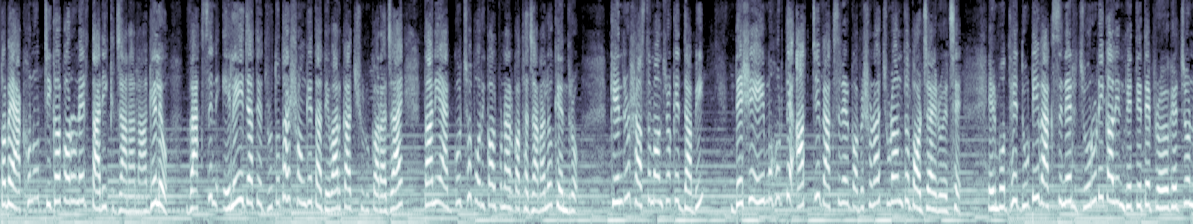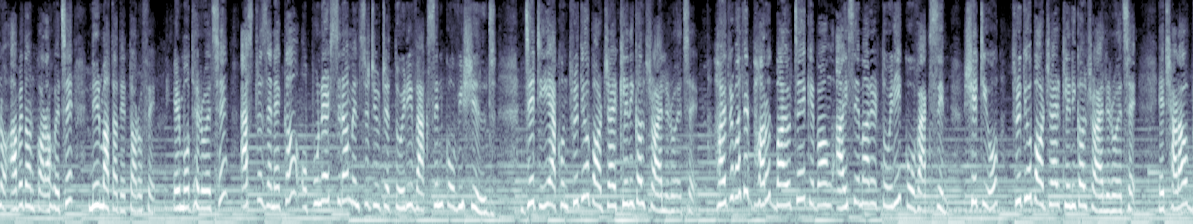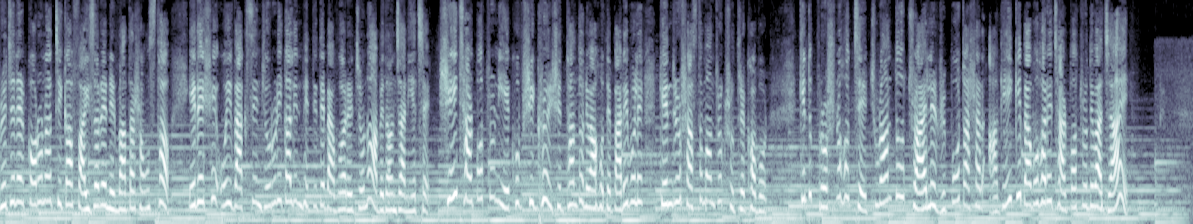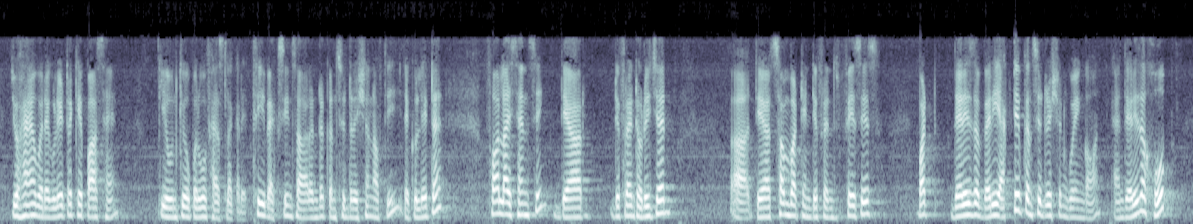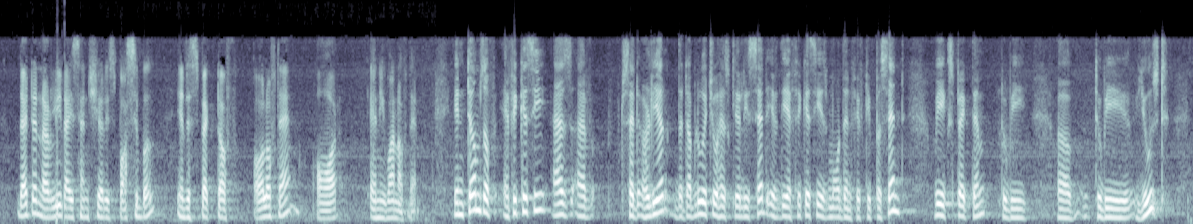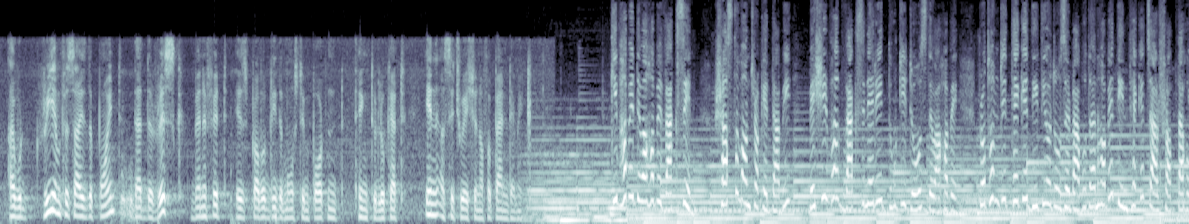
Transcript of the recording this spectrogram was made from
তবে এখনও টিকাকরণের তারিখ জানা না গেলেও ভ্যাকসিন এলেই যাতে দ্রুততার সঙ্গে তা দেওয়ার কাজ শুরু করা যায়, তা নিয়ে একগুচ্ছ পরিকল্পনার কথা জানালো কেন্দ্র। কেন্দ্র স্বাস্থ্য মন্ত্রকের দাবি, দেশে এই মুহূর্তে আটটি ভ্যাকসিনের গবেষণা চূড়ান্ত পর্যায়ে রয়েছে। এর মধ্যে দুটি ভ্যাকসিনের জরুরিকালীন ভিত্তিতে প্রয়োগের জন্য আবেদন করা হয়েছে নির্মাতাদের তরফে। এর মধ্যে রয়েছে অ্যাস্ট্রাজেনেকা ও পুনের সিরাম ইনস্টিটিউটের তৈরি ভ্যাকসিন কোভিশিল্ড, যেটি এখন তৃতীয় পর্যায়ে ক্লিনিক্যাল ট্রায়ালে রয়েছে। হায়দ্রাবাদের ভারত বায়োটেক এবং আইসিএমআর এর তৈরি কোভ্যাক্সিন সেটিও তৃতীয় পর্যায়ের ক্লিনিক্যাল ট্রায়ালে রয়েছে এছাড়াও ব্রিটেনের করোনা টিকা ফাইজারের নির্মাতা সংস্থাও এদেশে ওই ভ্যাকসিন জরুরিকালীন ভিত্তিতে ব্যবহারের জন্য আবেদন জানিয়েছে সেই ছাড়পত্র নিয়ে খুব শীঘ্রই সিদ্ধান্ত নেওয়া হতে পারে বলে কেন্দ্রীয় স্বাস্থ্য মন্ত্রক সূত্রে খবর কিন্তু প্রশ্ন হচ্ছে চূড়ান্ত ট্রায়ালের রিপোর্ট আসার আগেই কি ব্যবহারে ছাড়পত্র দেওয়া যায় जो हैं वो रेगुलेटर के पास हैं कि उनके ऊपर वो फैसला करे three vaccine are under consideration of the regulator for licensing they are different origin they are somewhat in different phases but there is a very active consideration going on and there is a hope that an early licensure is possible in respect of all of them or any one of them In terms of efficacy, as I've said earlier, the WHO has clearly said if the efficacy is more than 50%, we expect them to be, uh, to be used. I would re-emphasize the point that the risk benefit is probably the most important thing to look at in a situation of a pandemic. কীভাবে দেওয়া হবে vaccine স্বাস্থ্য মন্ত্রকের দাবি বেশিরভাগ ভ্যাকসিনেরই দুটি dose দেওয়া হবে প্রথমটির থেকে দ্বিতীয় ডোজের ব্যবধান হবে তিন থেকে চার সপ্তাহ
